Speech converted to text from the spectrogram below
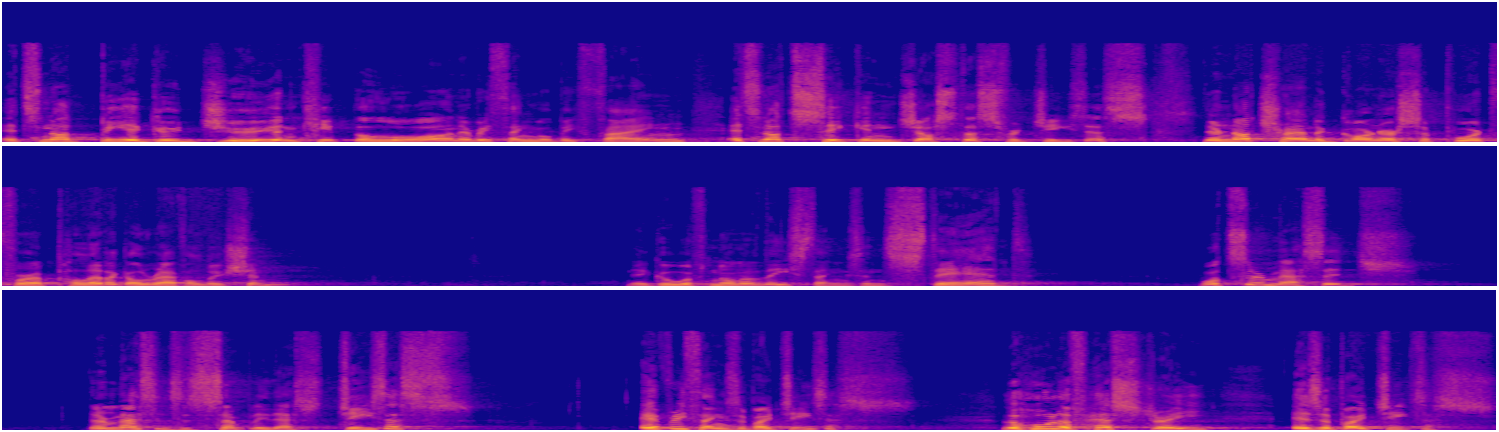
It's not be a good Jew and keep the law and everything will be fine. It's not seeking justice for Jesus. They're not trying to garner support for a political revolution. They go with none of these things. Instead, what's their message? Their message is simply this Jesus. Everything's about Jesus. The whole of history is about Jesus.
